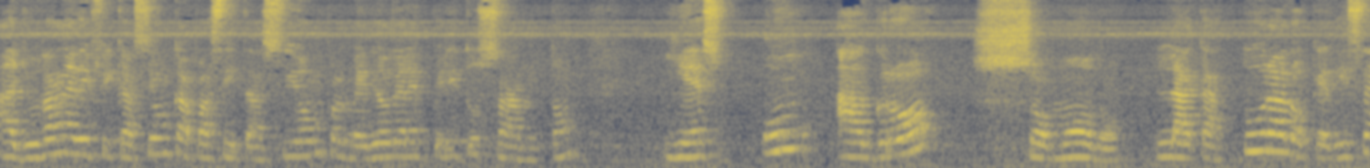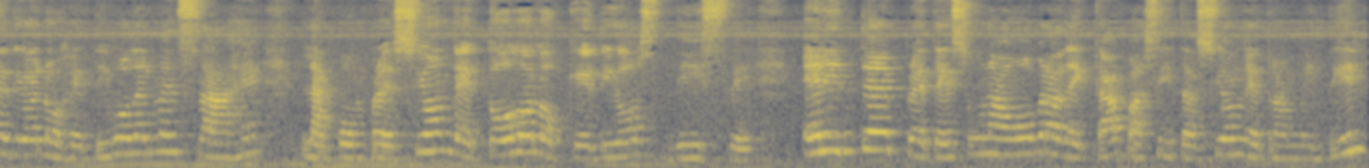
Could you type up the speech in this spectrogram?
ayudan a edificación, capacitación por medio del Espíritu Santo y es un agro somodo, la captura, lo que dice Dios, el objetivo del mensaje, la comprensión de todo lo que Dios dice. El intérprete es una obra de capacitación, de transmitir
